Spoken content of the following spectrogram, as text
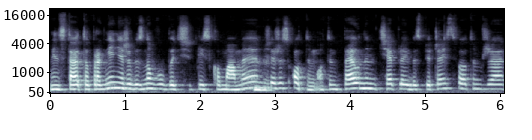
Więc ta, to pragnienie, żeby znowu być blisko mamy, myślę, że jest o tym, o tym pełnym cieple i bezpieczeństwie, o tym, że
